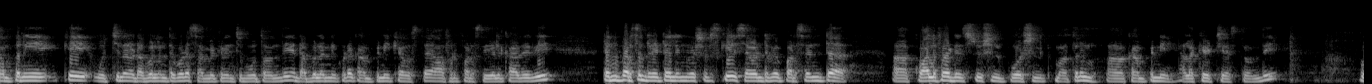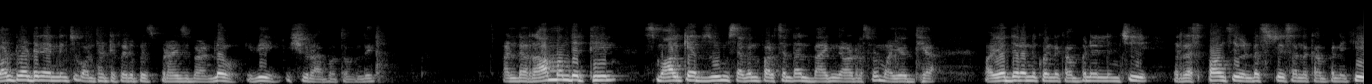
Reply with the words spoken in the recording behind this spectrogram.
కంపెనీకి వచ్చిన డబ్బులంతా కూడా సమీకరించబోతోంది. డబ్బులన్నీ కూడా కంపెనీకే వస్తాయి. ఆఫర్ ఫర్ సేల్ కాదు ఇది. టెన్ పర్సెంట్ రిటైల్ ఇన్వెస్టర్స్కి seventy five percent qualified institution పోర్షన్కి మాత్రం కంపెనీ అలొకేట్ చేస్తుంది. వన్ ట్వంటీ నైన్ నుంచి one thirty five rupees price బ్యాండ్లో ఇది ఇష్యూ రాబోతోంది. And Ram Mandir theme small cap zoom seven percent on bagging orders from Ayodhya అయోధ్యలోని కొన్ని కంపెనీల నుంచి రెస్పాన్సివ్ ఇండస్ట్రీస్ అన్న కంపెనీకి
